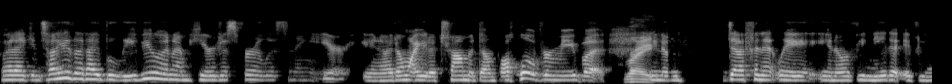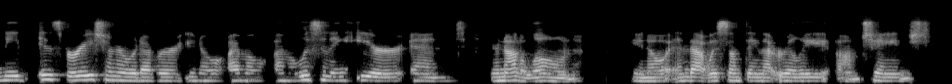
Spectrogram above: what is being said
but I can tell you that I believe you and I'm here just for a listening ear. You know, I don't want you to trauma dump all over me, but right. you know, definitely you know if you need it if you need inspiration or whatever you know i'm a i'm a listening ear and you're not alone you know and that was something that really um, changed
